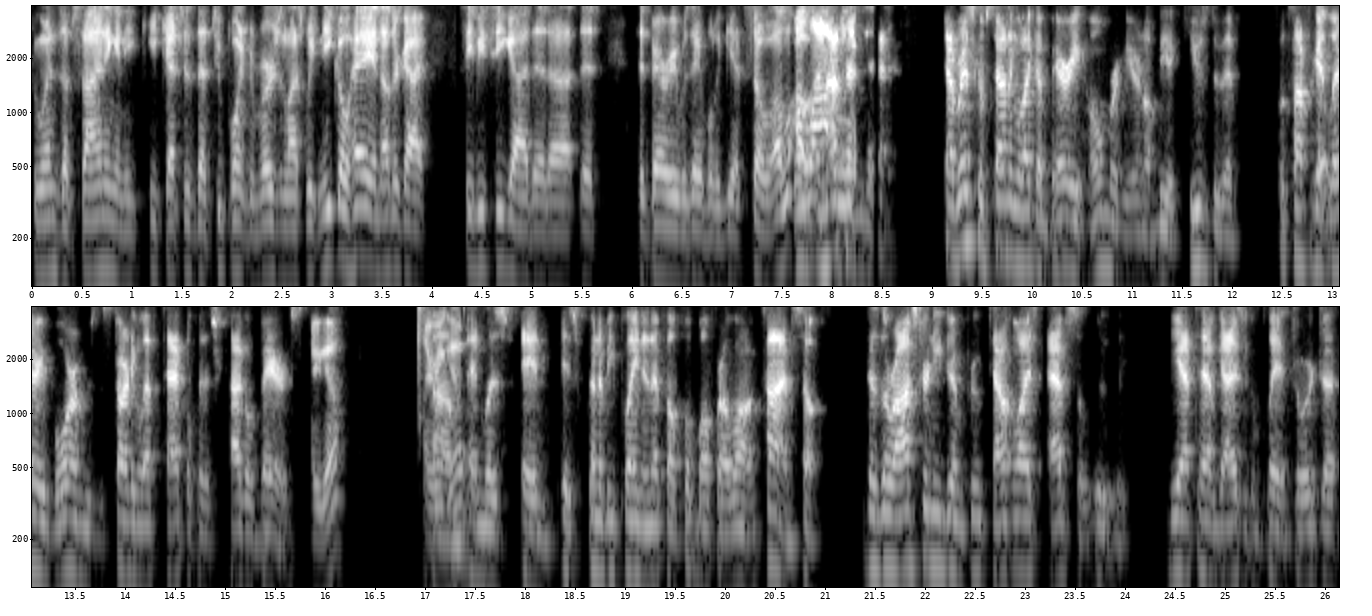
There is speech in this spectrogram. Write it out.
who ends up signing, and he, he catches that two-point conversion last week. Niko Hea, another guy, CBC guy that uh, that that Barry was able to get. So a, well, a lot of that, at risk of sounding like a Barry homer here, and I'll be accused of it. Let's not forget Larry Borom, who's the starting left tackle for the Chicago Bears. There you go There you um, and was and is going to be playing NFL football for a long time. So, does the roster need to improve talent wise? Absolutely. Do you have to have guys who can play at Georgia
